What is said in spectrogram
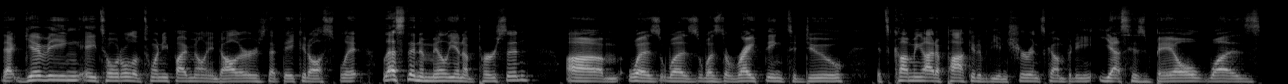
that giving a total of $25 million that they could all split, less than a million a person, um, was was was the right thing to do. It's coming out of pocket of the insurance company. Yes, his bail was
